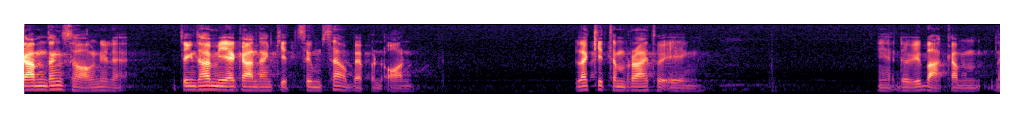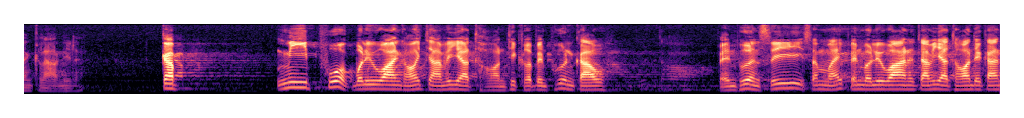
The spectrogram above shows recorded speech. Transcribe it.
กรรมทั้งสองนี่แหละ จึงถ้ามีอาการทางจิตซึมเศร้าแบบอ่อนๆและคิดทำร้ายตัวเองเนี่ยโดยวิบากกรรมดังกล่าวนี่แหละ กับมีพวกบริวารของอาจารย์วิทยาธรที่เคยเป็นเพื่อนเก่าเป็นเพื่อนซีสมัยเป็นบริวารอาจารย์วิทยาธรด้วยกัน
